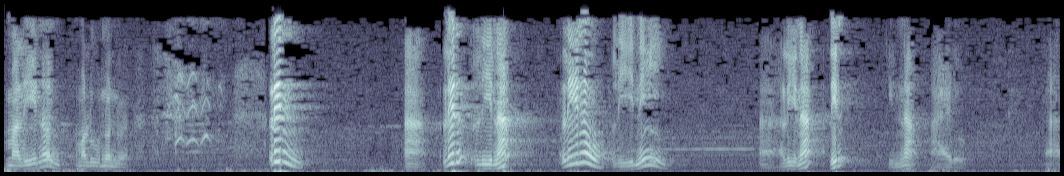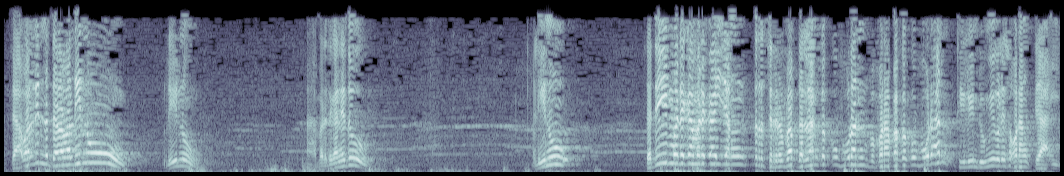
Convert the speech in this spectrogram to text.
Malinun malunun lin. Ah lin lina linu lini. Ah lina lin lina. Nah itu. Nah, dakwah lin linu linu nah berarti kan itu linu. Jadi mereka-mereka yang terjerembab dalam kekufuran, beberapa kekufuran, dilindungi oleh seorang dai.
